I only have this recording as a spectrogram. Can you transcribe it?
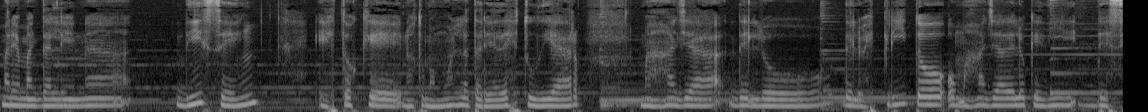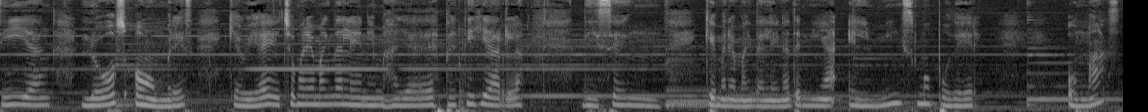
María Magdalena dicen estos que nos tomamos la tarea de estudiar más allá de lo, de lo escrito o más allá de lo que decían los hombres que había hecho María Magdalena y más allá de desprestigiarla, dicen que María Magdalena tenía el mismo poder o más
